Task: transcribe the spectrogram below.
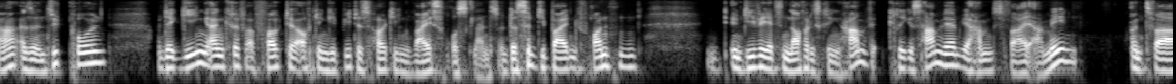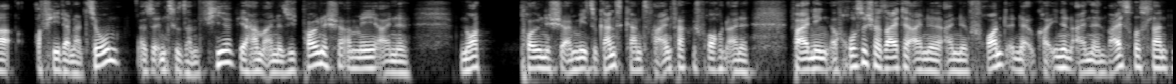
ja, also in Südpolen. Und der Gegenangriff erfolgte auf dem Gebiet des heutigen Weißrusslands. Und das sind die beiden Fronten, in die wir jetzt im Laufe des Krieges haben, werden. Wir haben zwei Armeen, und zwar auf jeder Nation, also insgesamt vier. Wir haben eine südpolnische Armee, eine nordpolnische Armee, so ganz, ganz vereinfacht gesprochen, eine, vor allen Dingen auf russischer Seite eine, eine Front in der Ukraine und eine in Weißrussland.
